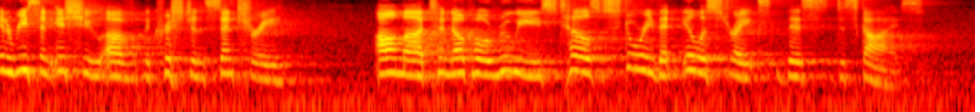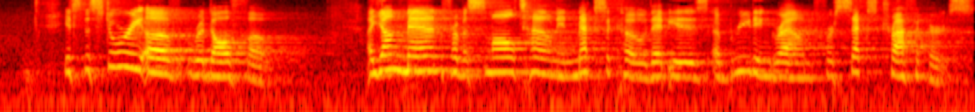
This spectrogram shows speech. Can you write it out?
In a recent issue of the Christian Century, Alma Tinoco Ruiz tells a story that illustrates this disguise. It's the story of Rodolfo, a young man from a small town in Mexico that is a breeding ground for sex traffickers.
